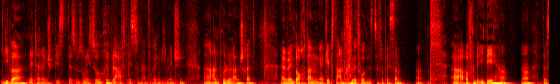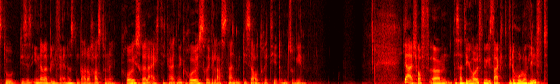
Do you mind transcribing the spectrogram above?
lieber, netter Mensch bist, der sowieso nicht so rüppelhaft ist und einfach irgendwelche Menschen äh, anbrüllt oder anschreit. Äh, wenn doch, dann äh, gibt es da andere Methoden, das zu verbessern. Ja. Äh, aber von der Idee her, ja, dass du dieses innere Bild veränderst und dadurch hast du eine größere Leichtigkeit, eine größere Gelassenheit, mit dieser Autorität umzugehen. Ja, ich hoffe, ähm, das hat dir geholfen. Wie gesagt, Wiederholung hilft.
